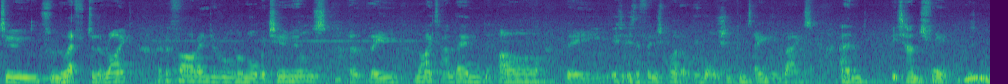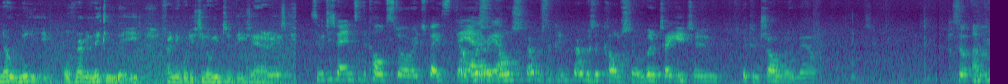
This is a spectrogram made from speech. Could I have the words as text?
to from the left to the right, At the far end are all the raw materials. At the right hand end are the is, is the finished product, the emulsion contained in bags, and it's hands free. There's no need or very little need for anybody to go into these areas. So we just went into the cold storage basically That was, the area. cold, that, was the, that was the cold store. We're going to take you to the control room now. So um,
